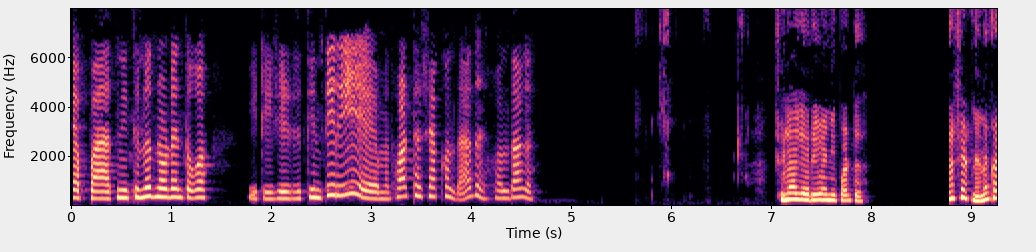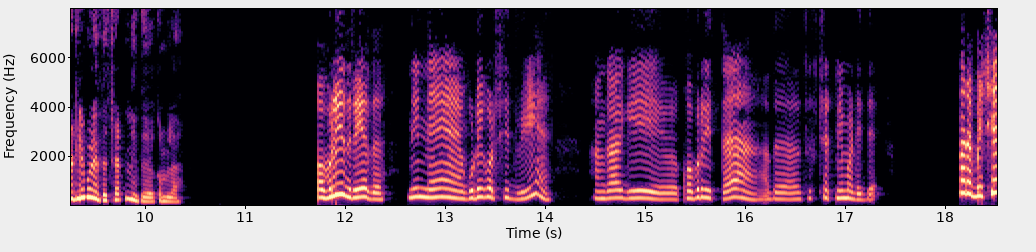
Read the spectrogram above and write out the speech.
ಅಪ್ಪ ನೀ ತಿನ್ನೋದು ನೋಡೇನ್ ತಗೋ ಇಟ್ಟಿ ಇಟ್ ಇಟ್ ತಿಂತೀರಿ ಮತ್ತೆ ಹೊಟ್ಟೆ ಹಸಿ ಹಾಕೊಲ್ದ ಅದು ಹೊಲ್ದಾಗ. ಚಲೋ ಆಗ್ಯಾವ ರೀ ನೀ ಪಟ್ಟು ಚಟ್ನಿನ ಕಡ್ಲಿ ಚಟ್ನಿ ಚಟ್ನಿದು ಕಮಲ. ಕೊಬ್ಬರಿ ಇದ್ರಿ ಅದು. ನಿನ್ನೆ ಗುಡಿ ಕೊಡ್ಸಿದ್ವಿ. ಹಂಗಾಗಿ ಕೊಬ್ಬರಿ ಇತ್ತ ಅದು ಅದಕ್ಕೆ ಚಟ್ನಿ ಮಾಡಿದ್ದೆ. ಮರ ಬಿಸಿ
